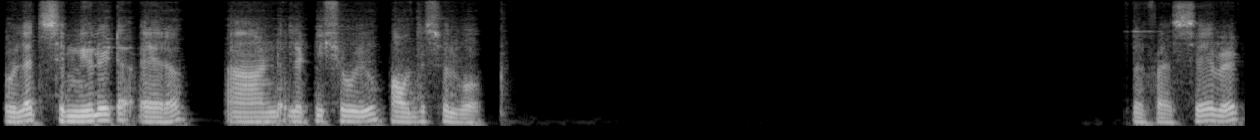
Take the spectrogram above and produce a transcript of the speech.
So let's simulate an error and let me show you how this will work. So if i save it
